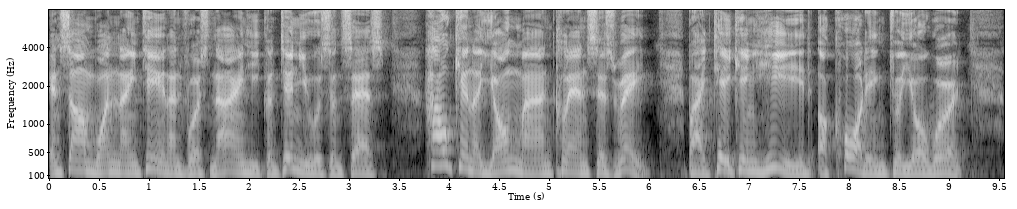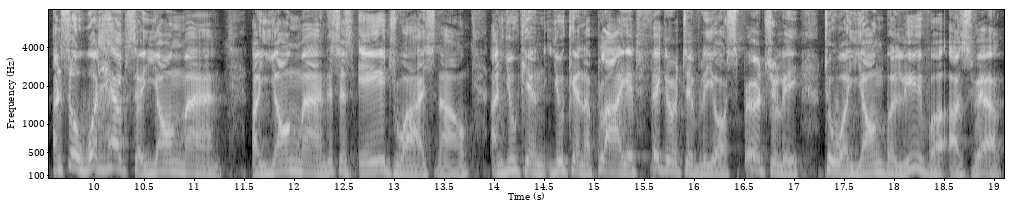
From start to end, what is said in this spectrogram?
In Psalm 119 and verse 9, he continues and says, How can a young man cleanse his way? By taking heed according to your word. And so what helps a young man, a young man, this is age wise now, and you can, you can apply it figuratively or spiritually to a young believer as well.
